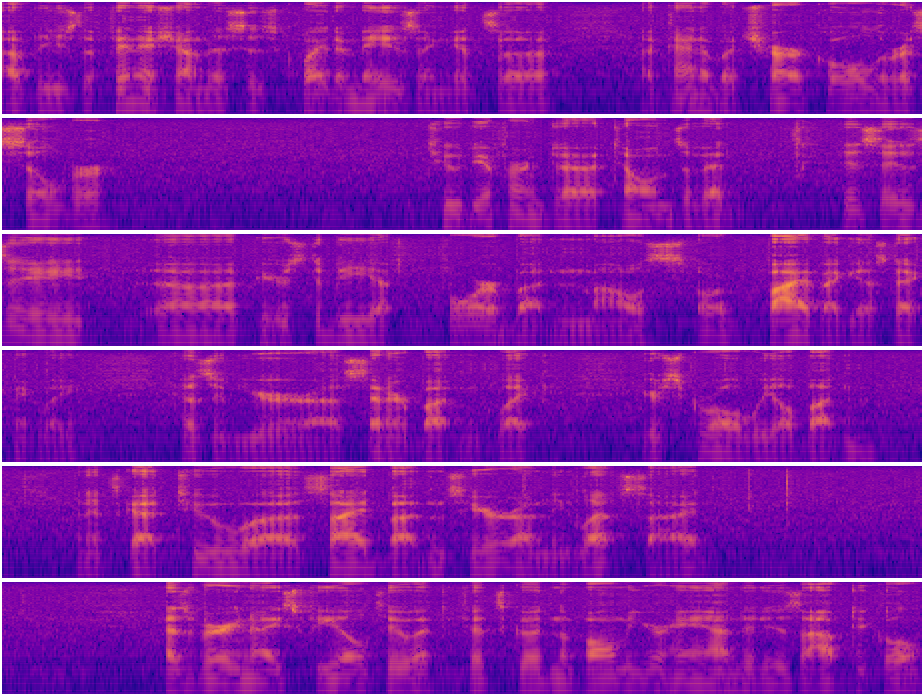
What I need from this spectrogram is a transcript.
of these. The finish on this is quite amazing. It's a, a kind of a charcoal or a silver. Two different uh, tones of it. This is a, uh, appears to be a four button mouse, or five I guess technically, because of your uh, center button click, your scroll wheel button. And it's got two uh, side buttons here on the left side. Has a very nice feel to it. Fits good in the palm of your hand. It is optical.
